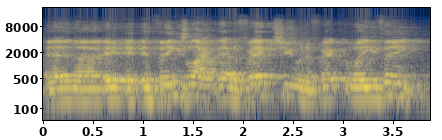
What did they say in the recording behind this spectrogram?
And, uh, it, it, and things like that affect you and affect the way you think.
